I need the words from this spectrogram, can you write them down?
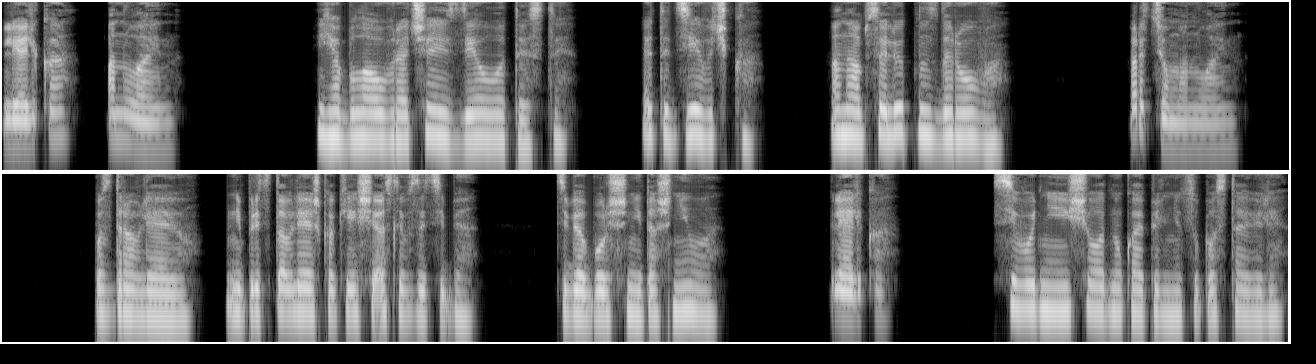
Лялька онлайн. Я была у врача и сделала тесты. Это девочка. Она абсолютно здорова. Артём онлайн. Поздравляю. Не представляешь, как я счастлив за тебя. Тебя больше не тошнило? Лялька. Сегодня еще одну капельницу поставили.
